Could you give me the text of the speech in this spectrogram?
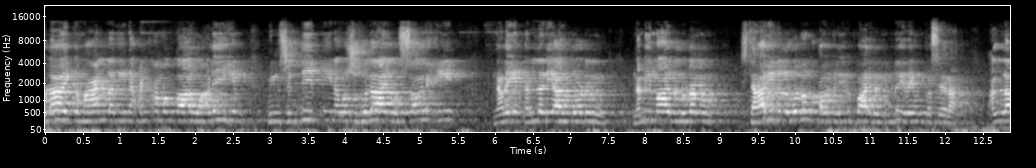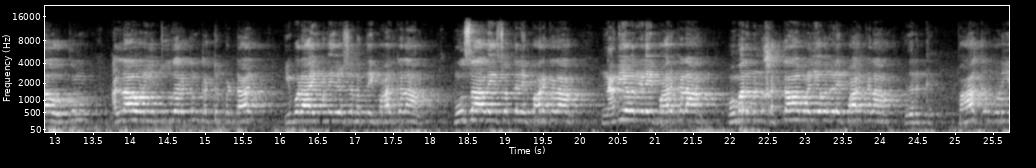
உலாய்க்கு மஅல்லதீன அன்அமல்லாஹு அலைஹிம் மின் சித்தீகீன வ சுகதாய் ஓ ஸாலிஹீன் நலைய நல்லடியார்களுடன் நபிமார்களுடனும் ஸ்தாகிகளுடனும் அவர்கள் இருப்பார்கள் என்று இறைவன் பேசுகிறான். அல்லாவுக்கும் அல்லாவுடைய தூதருக்கும் கட்டுப்பட்டால் இப்ராஹிம் அலைஹிஸ்ஸலாத்தை பார்க்கலாம் மூசா அலைஹிஸ்ஸலாத்தை பார்க்கலாம் நபி அவர்களை பார்க்கலாம் உமர் பின் கத்தாப் அலி அவர்களை பார்க்கலாம். இதற்கு பார்க்கக்கூடிய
